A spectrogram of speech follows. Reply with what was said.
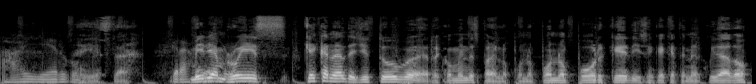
Ay, Ergo. Ahí está. Gracias. Miriam Ruiz, ¿qué canal de YouTube eh, recomiendas para el Oponopono? Porque dicen que hay que tener cuidado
